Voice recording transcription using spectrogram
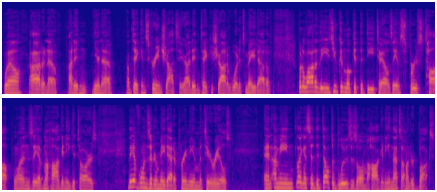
Well, I don't know. I didn't, you know, I'm taking screenshots here. I didn't take a shot of what it's made out of. But a lot of these, you can look at the details. They have spruce top ones, they have mahogany guitars, they have ones that are made out of premium materials. And I mean, like I said, the Delta Blues is all mahogany, and that's a hundred bucks.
